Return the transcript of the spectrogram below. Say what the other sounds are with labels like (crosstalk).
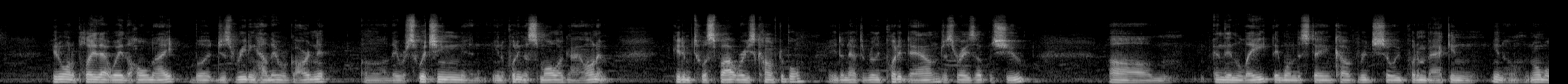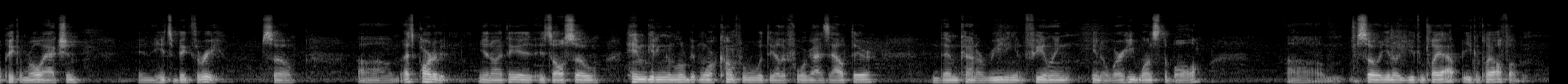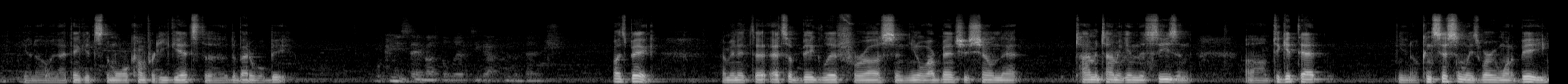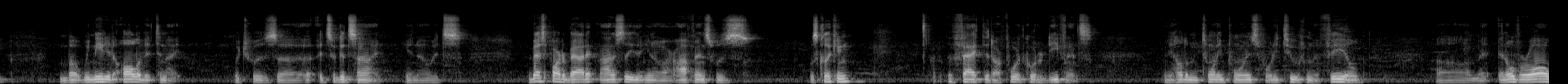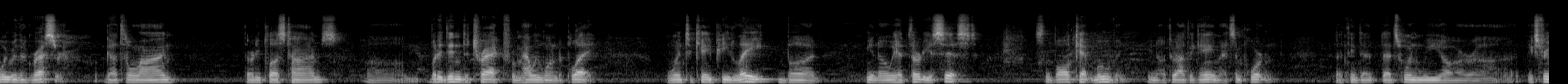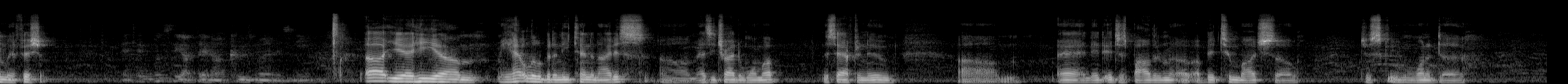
You don't want to play that way the whole night, but just reading how they were guarding it, uh, they were switching and you know putting a smaller guy on him, get him to a spot where he's comfortable. He doesn't have to really put it down, just raise up and shoot. Um, and then late, they wanted to stay in coverage, so we put him back in you know normal pick and roll action, and he hits a big three. So um, that's part of it. You know, I think it's also him getting a little bit more comfortable with the other four guys out there them kind of reading and feeling, you know, where he wants the ball. Um, so you know, you can play out, you can play off of him, you know, and I think it's the more comfort he gets, the the better we'll be. What can you say about the lift you got from the bench? Well, it's big. I mean, it, that's a big lift for us, and you know, our bench has shown that time and time again this season. Um, to get that, you know, consistently is where we want to be, but we needed all of it tonight, which was uh, it's a good sign. You know, it's the best part about it. Honestly, you know, our offense was was clicking. The fact that our fourth quarter defense, we held them 20 points, 42 from the field, um, and overall we were the aggressor. Got to the line 30 plus times, um, but it didn't detract from how we wanted to play. Went to KP late, but you know we had 30 assists, so the ball kept moving. You know throughout the game, that's important. I think that that's when we are uh, extremely efficient. And, and the update on Kuzma and his knee? Uh, yeah, he um, he had a little bit of knee tendonitis um, as he tried to warm up this afternoon, um, and it, it, just bothered him a, a, bit too much. So, just wanted to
